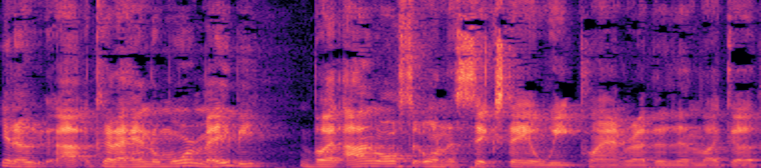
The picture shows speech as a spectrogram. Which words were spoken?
you know, I, could I handle more? Maybe. But I'm also on a six day a week plan rather than like a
